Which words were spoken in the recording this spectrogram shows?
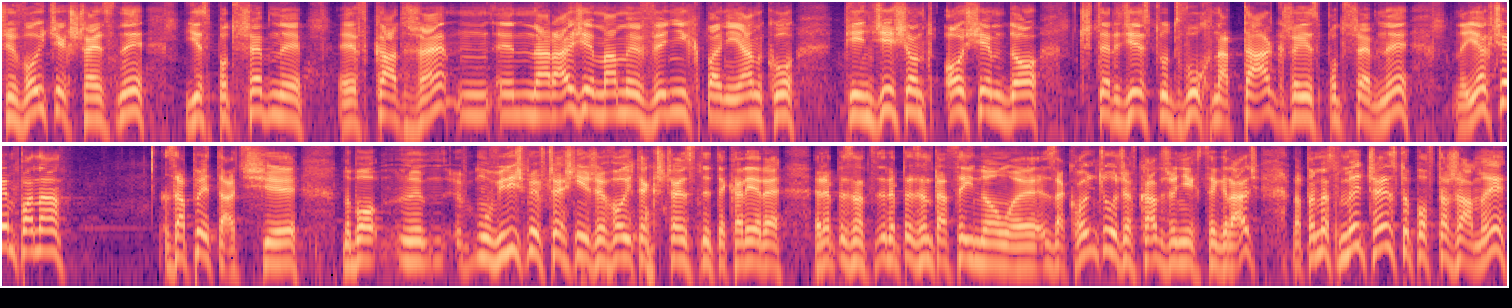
Czy Wojciech Szczęsny jest potrzebny e, w kadrze? Mm, e, Na razie mamy wynik, panie Janku, 58 do 42 na tak, że jest potrzebny. Ja chciałem pana zapytać, e, no bo mówiliśmy wcześniej, że Wojtek Szczęsny tę karierę reprezent- reprezentacyjną zakończył, że w kadrze nie chce grać. Natomiast my często powtarzamy,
